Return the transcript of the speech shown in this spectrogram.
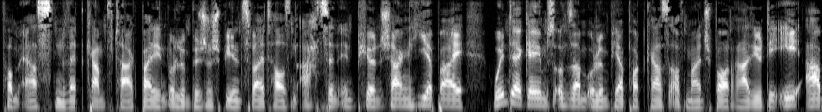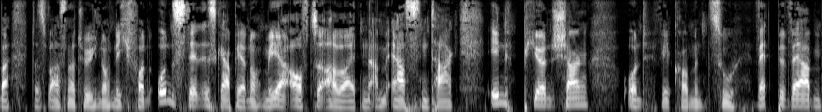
vom ersten Wettkampftag bei den Olympischen Spielen 2018 in Pyeongchang hier bei Winter Games, unserem Olympia-Podcast auf meinsportradio.de. Aber das war es natürlich noch nicht von uns, denn es gab ja noch mehr aufzuarbeiten am ersten Tag in Pyeongchang. Und wir kommen zu Wettbewerben,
